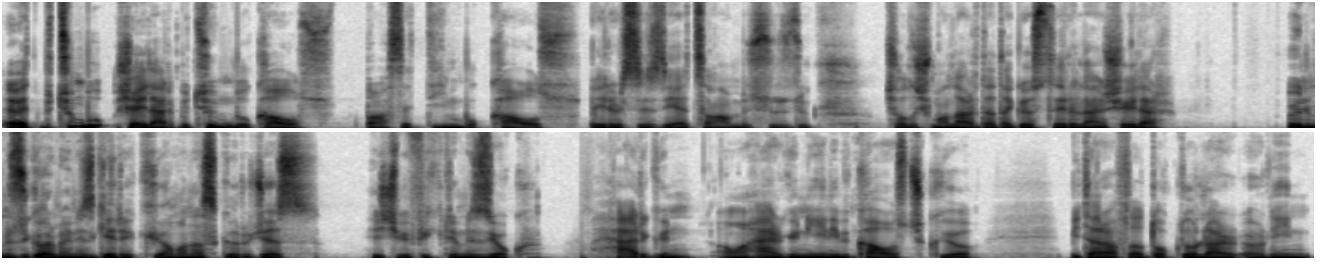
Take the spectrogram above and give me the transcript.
Evet bütün bu şeyler, bütün bu kaos, bahsettiğim bu kaos, belirsizliğe tahammülsüzlük, çalışmalarda da gösterilen şeyler. Önümüzü görmemiz gerekiyor ama nasıl göreceğiz? Hiçbir fikrimiz yok. Her gün ama her gün yeni bir kaos çıkıyor. Bir tarafta doktorlar örneğin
